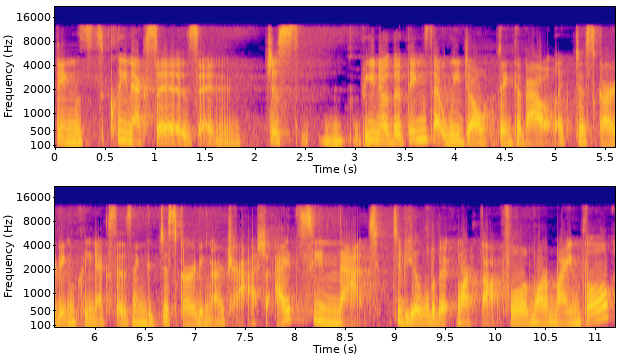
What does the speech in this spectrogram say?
things, Kleenexes and just you know the things that we don't think about like discarding kleenexes and discarding our trash. I've seen that to be a little bit more thoughtful and more mindful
